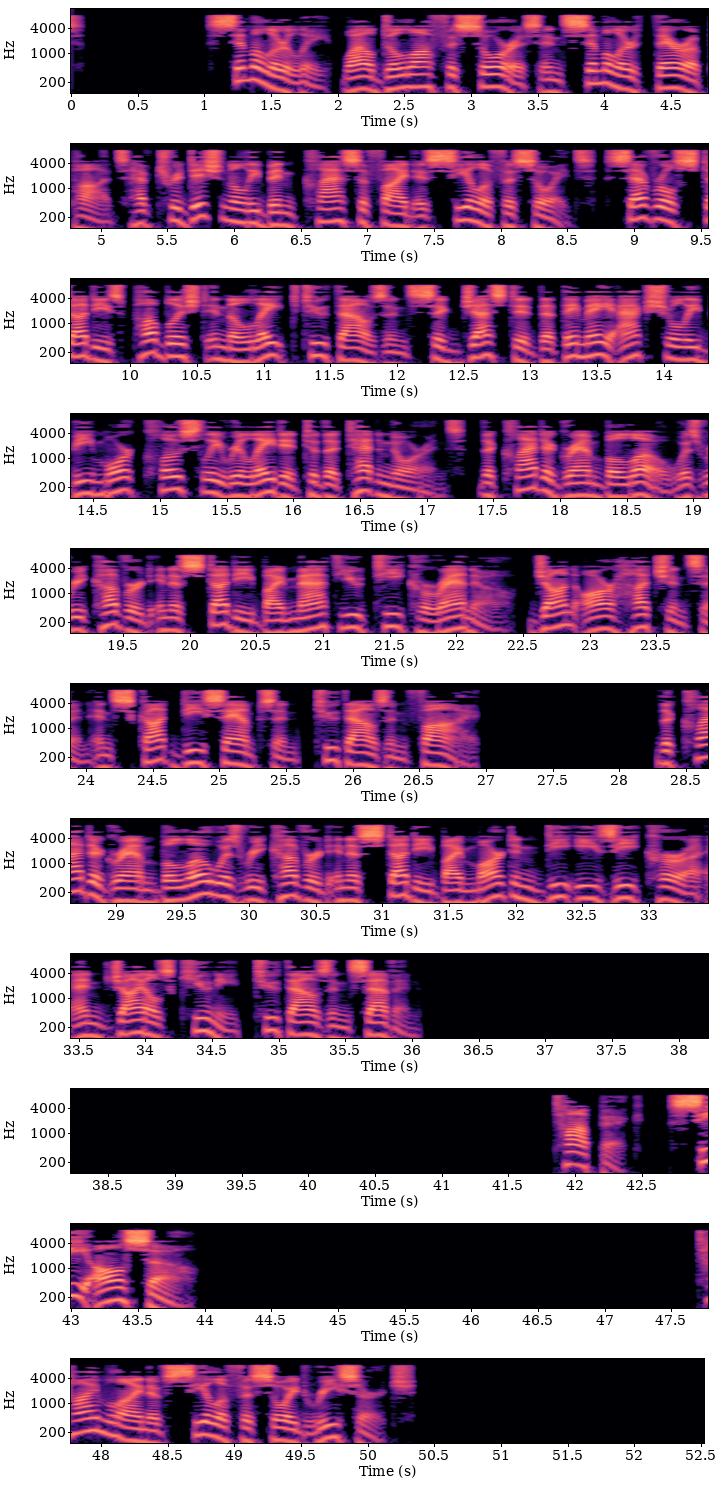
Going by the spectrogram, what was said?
Similarly, while Dilophosaurus and similar theropods have traditionally been classified as coelophysoids, several studies published in the late 2000s suggested that they may actually be more closely related to the tetanurans. The cladogram below was recovered in a study by Matthew T. Carrano, John R. Hutchinson, and Scott D. Sampson, 2005. The cladogram below was recovered in a study by Martin D. E. Z. Kura and Giles Cuny, 2007. See also Timeline of coelophysoid research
